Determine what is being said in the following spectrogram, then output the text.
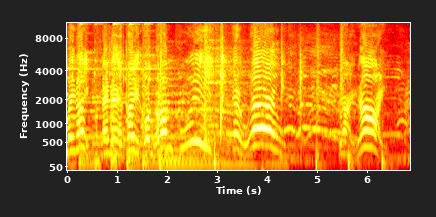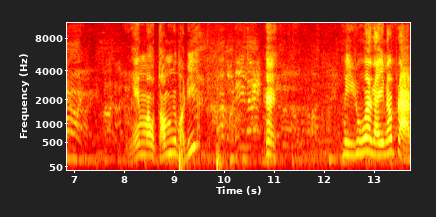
ไม่ได้ได้แน่ใครคนนั้นอุ้ยเอ้วเอ้วร้อยร้แม่เมาต้มอยู่พอดีเฮ้ย ไม่รู้อะไรนะปราบ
